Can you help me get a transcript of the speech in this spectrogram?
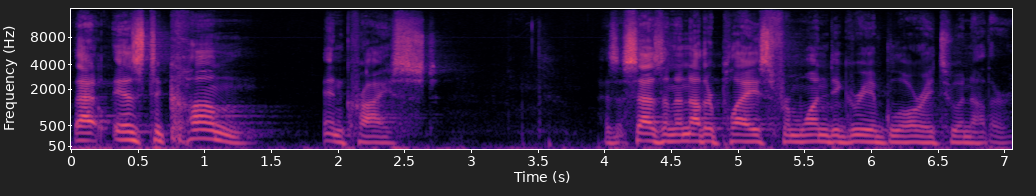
that is to come in Christ. As it says in another place, from one degree of glory to another.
